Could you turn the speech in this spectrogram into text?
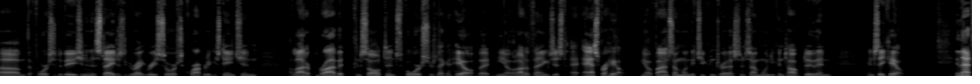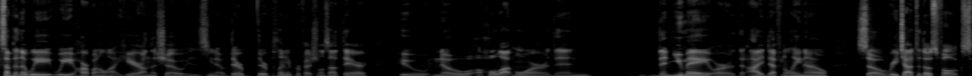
Um, the Forestry Division in the state is a great resource, cooperative extension, a lot of private consultants, foresters that can help. But, you know, a lot of things just ask for help. You know, find someone that you can trust and someone you can talk to and, and seek help. And that's something that we, we harp on a lot here on the show is, you know, there, there are plenty of professionals out there who know a whole lot more than than you may or that I definitely know. So reach out to those folks.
